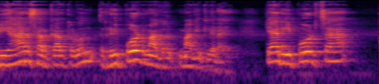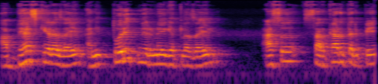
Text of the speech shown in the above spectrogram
बिहार सरकारकडून रिपोर्ट माग मागितलेला आहे. त्या रिपोर्टचा अभ्यास केला जाईल आणि त्वरित निर्णय घेतला जाईल असं सरकारतर्फे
